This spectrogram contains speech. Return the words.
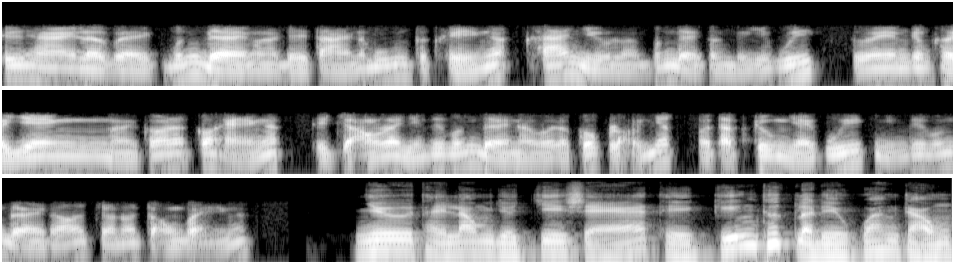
thứ hai là về vấn đề mà đề tài nó muốn thực hiện á khá nhiều là vấn đề cần được giải quyết tụi em trong thời gian mà có có hạn á thì chọn ra những cái vấn đề nào gọi là cốt lõi nhất và tập trung giải quyết những cái vấn đề đó cho nó trọn vẹn á Như thầy Long vừa chia sẻ thì kiến thức là điều quan trọng.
